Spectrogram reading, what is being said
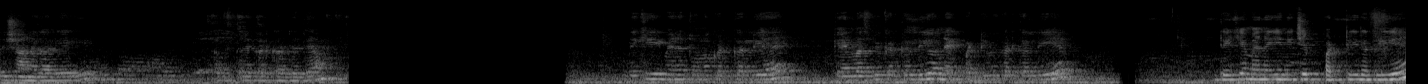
तरह निशान लगा लिया ये। अब इस तरह कट कर देते हैं हम। देखिए, मैंने दोनों कट कर लिया है। कैनवास भी कट कर लिया और नेक पट्टी भी कट कर ली है देखिए, मैंने ये नीचे पट्टी रख ली है,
